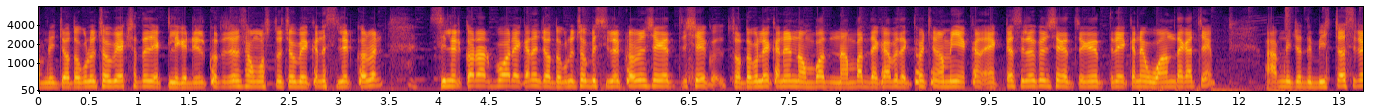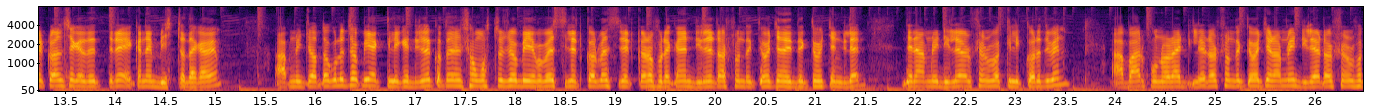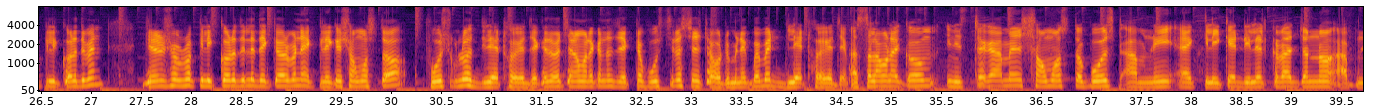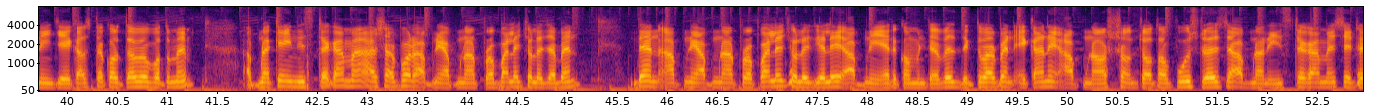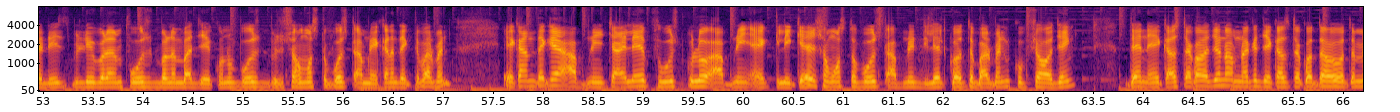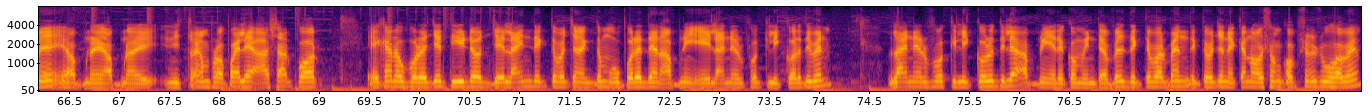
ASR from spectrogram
আপনি যতগুলো ছবি একসাথে ক্লিকে ডিলিট করতে চান, সমস্ত ছবি এখানে সিলেক্ট করবেন। সিলেক্ট করার পর এখানে যতগুলো ছবি সিলেক্ট করবেন, সেক্ষেত্রে সে যতগুলো এখানে নম্বর নাম্বার দেখাবে। দেখতে পাচ্ছেন আমি এখানে একটা সিলেক্ট করছি, সেক্ষেত্রে এখানে ওয়ান দেখাচ্ছে। আপনি যদি বিশটা সিলেক্ট করেন, সেক্ষেত্রে এখানে বিশটা দেখাবে। আপনি যতগুলো ছবি এক ক্লিকে ডিলেট করতে চান, সমস্ত ছবি এভাবে সিলেক্ট করবেন সিলেক্ট করার পরে এখানে ডিলেট অপশন দেখতে পাচ্ছেন, এই দেখতে পাচ্ছেন ডিলেট দেন আপনি ডিলেট অপশনের উপর ক্লিক করে দিবেন। আবার পুনরায় ডিলেট অপশন দেখতে পাচ্ছেন, আপনি ডিলেট অপশন উপর ক্লিক করে দিবেন। ডিলেট অপশনের উপর ক্লিক করে দিলে দেখতে পারবেন, এক ক্লিকে সমস্ত পোস্টগুলো ডিলেট হয়ে গেছে। দেখতে পাচ্ছেন, আমার এখানে যে একটা পোস্ট ছিল, সেটা অটোমেটিকভাবে ডিলেট হয়ে গেছে। আসসালামু আলাইকুম ইনস্টাগ্রামের সমস্ত পোস্ট আপনি এক ক্লিকে ডিলিট করার জন্য আপনি যে কাজটা করতে হবে প্রথমে আপনাকে ইনস্টাগ্রামে আসার পর আপনি আপনার প্রোফাইলে চলে যাবেন। দেন আপনি আপনার প্রোফাইলে চলে গেলে আপনি এরকম ইন্টারফেস দেখতে পারবেন। এখানে আপনার যত পোস্ট রয়েছে, আপনার ইনস্টাগ্রামে সেটা রিলস ভিডিও বলেন পোস্ট বলেন বা যে কোনো পোস্ট সমস্ত পোস্ট আপনি এখানে দেখতে পারবেন। এখান থেকে আপনি চাইলে পোস্টগুলো আপনি এক ক্লিকে সমস্ত পোস্ট আপনি ডিলিট করতে পারবেন খুব সহজেই। দেন এই কাজটা করার জন্য আপনাকে যে কাজটা করতে হবে, প্রথমে আপনি আপনার ইনস্টাগ্রাম প্রোফাইলে আসার পর এখানে উপরে যে থ্রি ডট যে লাইন দেখতে পাচ্ছেন, একদম উপরে দেন আপনি এই লাইনের উপর ক্লিক করে দিবেন। লাইনের উপর ক্লিক করে দিলে আপনি এরকম ইন্টারফেস দেখতে পারবেন। দেখতে পাচ্ছেন এখানে অসংখ্য অপশন শো হবে।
